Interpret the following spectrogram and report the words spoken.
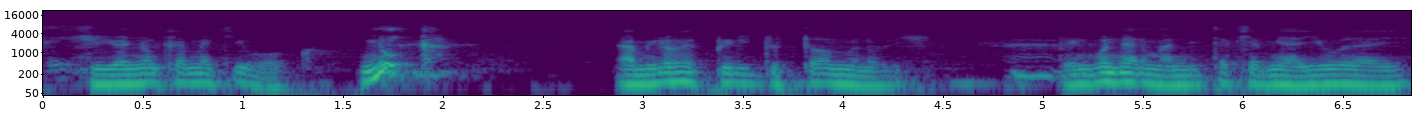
sí. Si yo nunca me equivoco. Nunca. A mí los espíritus todos me lo dicen. Tengo una hermanita que me ayuda ahí.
